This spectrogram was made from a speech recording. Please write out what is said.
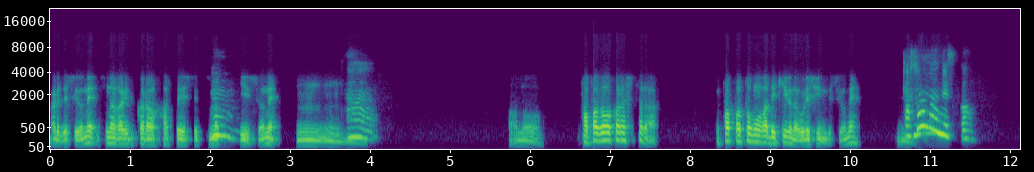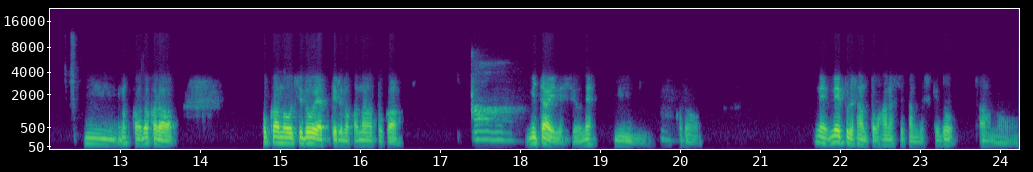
あれですよね。つながりから派生してうんいいですよね。うんうん。はあの、パパ側からしたら、パパ友ができるのは嬉しいんですよね。い。あ、そうなんですか。うん、なんか、だから、他のうちどうやってるのかなとか、あ見たいですよね。うん。うんだから、ね、メープルさんとも話してたんですけど、あの、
